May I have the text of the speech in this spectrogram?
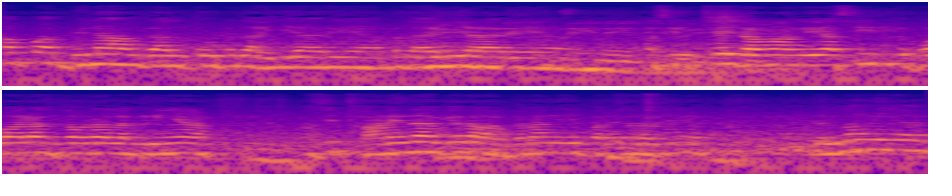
ਆਪਾਂ ਬਿਨਾਂ ਗੱਲ ਤੋਂ ਵਧਾਈ ਜਾ ਰਹੇ ਆ ਵਧਾਈ ਜਾ ਰਹੇ ਆ। ਅਸੀਂ ਉੱਥੇ ਜਾਵਾਂਗੇ ਅਸੀਂ ਅਖਬਾਰਾਂ 'ਚ ਖਬਰਾਂ ਲੱਗਣੀਆਂ ਅਸੀਂ ਥਾਣੇ ਦਾ ਘੇਰਾਵ ਕਰਾਂਗੇ ਪਰਚਾ ਲੱਗਣੀਆਂ। ਗੱਲਾਂ ਨਹੀਂ ਯਾਰ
